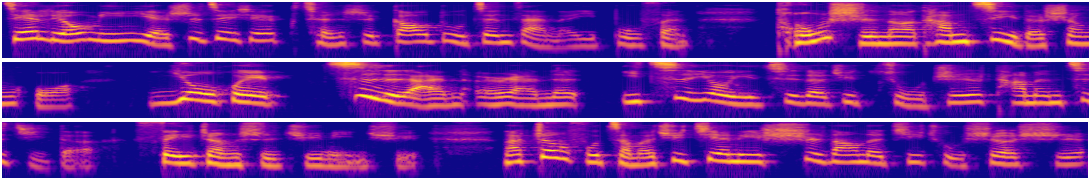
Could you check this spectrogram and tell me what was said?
这些流民也是这些城市高度增长的一部分。同时呢，他们自己的生活又会。自然而然的一次又一次的去组织他们自己的非正式居民区，那政府怎么去建立适当的基础设施，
